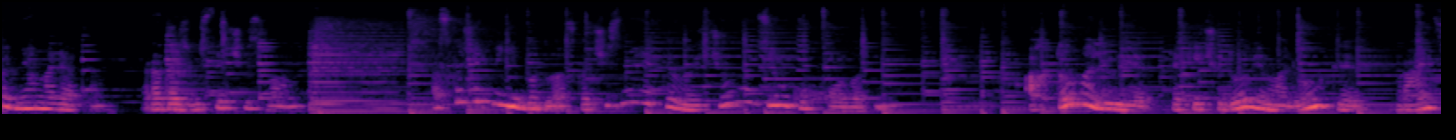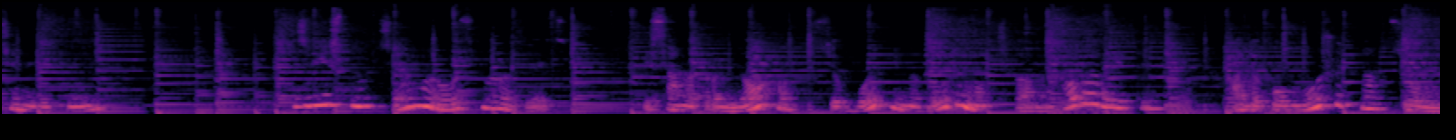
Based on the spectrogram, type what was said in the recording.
Доброго дня, малята! Рада зустрічі з вами. А скажіть мені, будь ласка, чи знаєте ви, чому взимку холодно? А хто малює такі чудові малюнки вранці на вікні? Звісно, це мороз морозець. І саме про нього сьогодні ми будемо з вами говорити. А допоможуть нам в цьому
